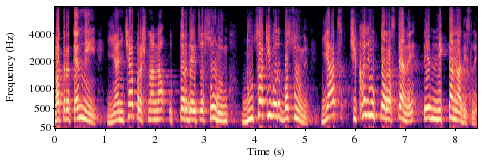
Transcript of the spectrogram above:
मात्र त्यांनी यांच्या प्रश्नांना उत्तर द्यायचं सोडून दुचाकीवर बसून याच चिखलयुक्त रस्त्याने ते निघताना दिसले.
